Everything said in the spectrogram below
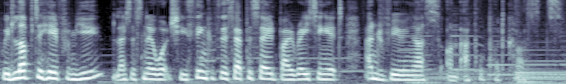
We'd love to hear from you. Let us know what you think of this episode by rating it and reviewing us on Apple Podcasts.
